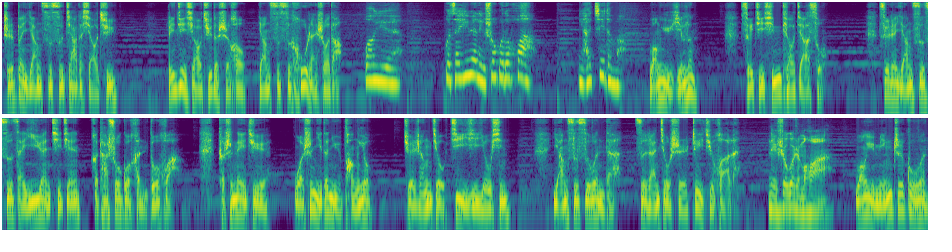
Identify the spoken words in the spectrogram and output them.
直奔杨思思家的小区。临近小区的时候，杨思思忽然说道：“王宇，我在医院里说过的话，你还记得吗？”王宇一愣，随即心跳加速。虽然杨思思在医院期间和他说过很多话，可是那句“我是你的女朋友”，却仍旧记忆犹新。杨思思问的自然就是这句话了。你说过什么话？王宇明知故问，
